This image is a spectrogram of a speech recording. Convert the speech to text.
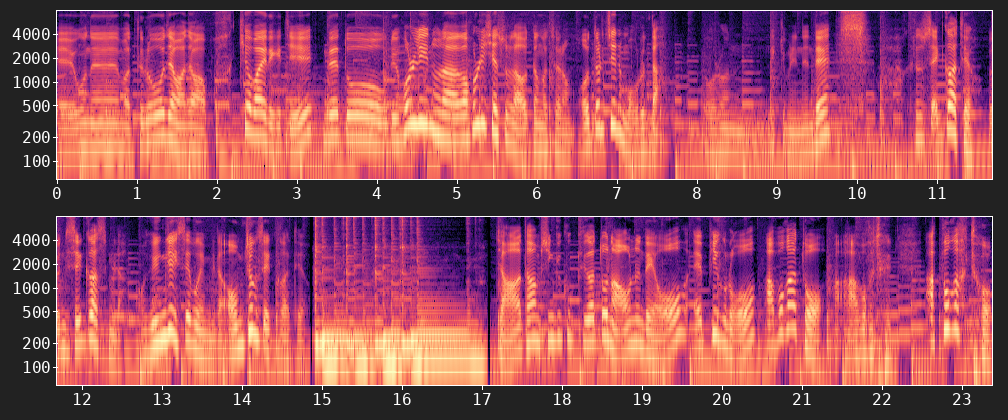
예 요거는 뭐 들어오자마자 확 키워봐야 되겠지. 근데 또 우리 홀리 누나가 홀리셋으로 나왔던 것처럼 어떨지는 모른다. 요런 느낌이 있는데 아, 그래도 셀 것 같아요. 왠지 셀 것 같습니다. 어, 굉장히 세 보입니다. 엄청 셀 것 같아요. 자 다음 신규 쿠키가 또 나오는데요. epic으로 아보가토 아, 아보가토 아포가토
